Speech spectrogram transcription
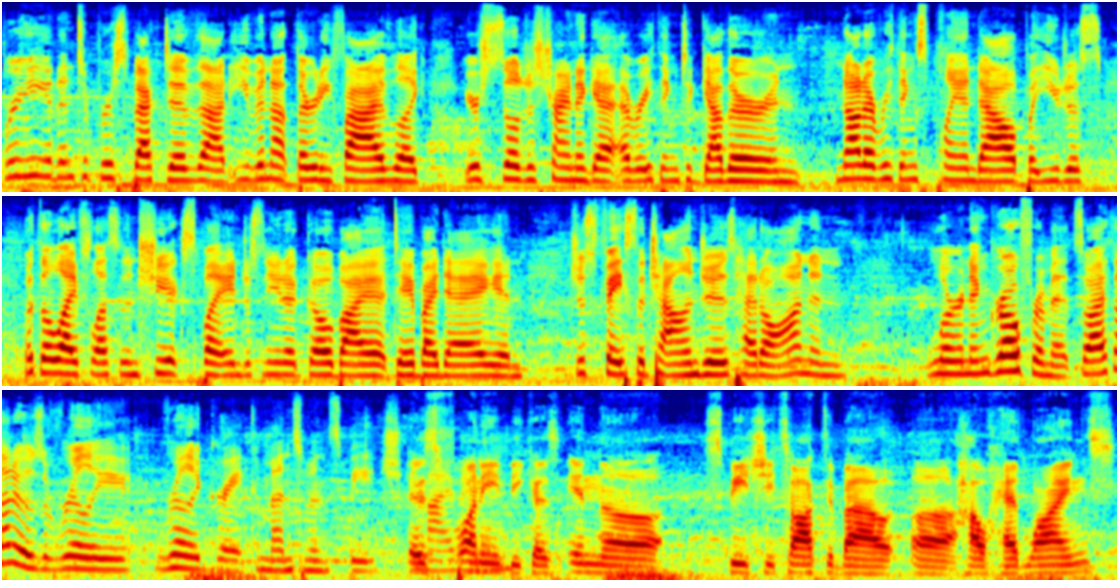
bringing it into perspective that even at 35, like, you're still just trying to get everything together and not everything's planned out, but you just, with the life lessons she explained, just need to go by it day by day and just face the challenges head on and learn and grow from it. So I thought it was a really, really great commencement speech. It's funny opinion. because in the speech she talked about uh, how headlines.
